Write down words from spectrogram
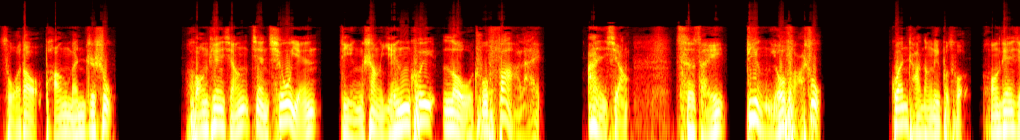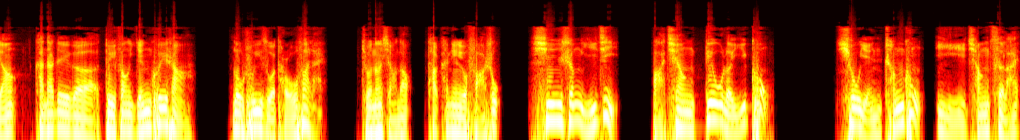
左道旁门之术。黄天祥见蚯蚓顶上银盔，露出发来，暗想：此贼定有法术。观察能力不错，黄天祥看他这个对方银盔上露出一撮头发来，就能想到他肯定有法术。心生一计，把枪丢了一空，蚯蚓成空，一枪刺来，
